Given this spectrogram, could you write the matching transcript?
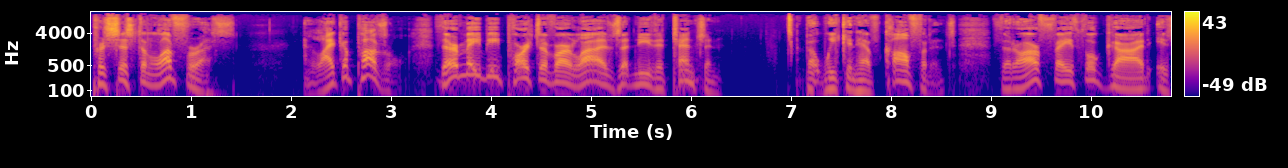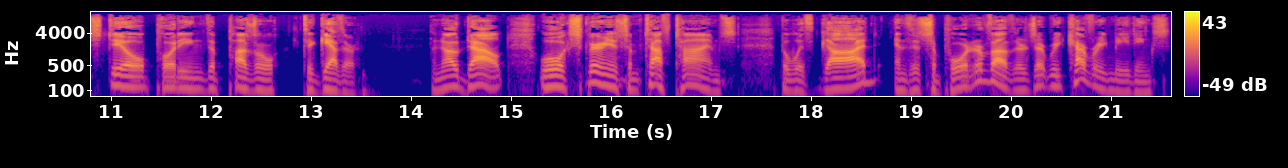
persistent love for us. And like a puzzle, there may be parts of our lives that need attention, but we can have confidence that our faithful God is still putting the puzzle together. No doubt we'll experience some tough times, but with God and the support of others at recovery meetings,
